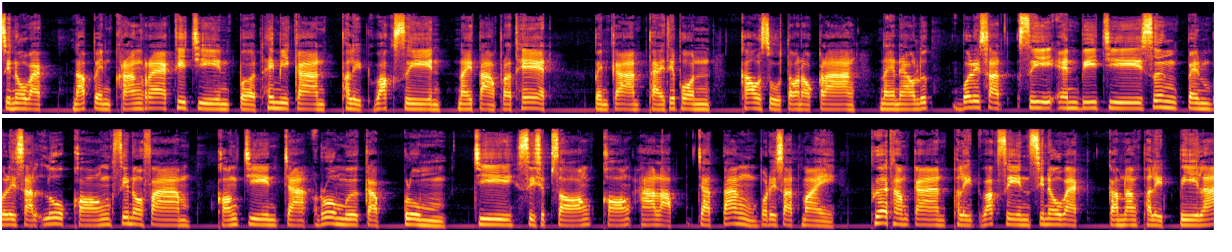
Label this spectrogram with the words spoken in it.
ซิโนแวคนับเป็นครั้งแรกที่จีนเปิดให้มีการผลิตวัคซีนในต่างประเทศ เป็นการแผ่อิทธิพลเข้าสู่ตะวันออกกลาง ในแนวลึกบริษัท CNBG ซึ่งเป็นบริษัทลูกของซิโนฟาร์มของจีนจะร่วมมือกับกลุ่ม G42 ของอาหรับจัดตั้งบริษัทใหม่ เพื่อทำการผลิตวัคซีนซิโนแวคกำลังผลิตปีละ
